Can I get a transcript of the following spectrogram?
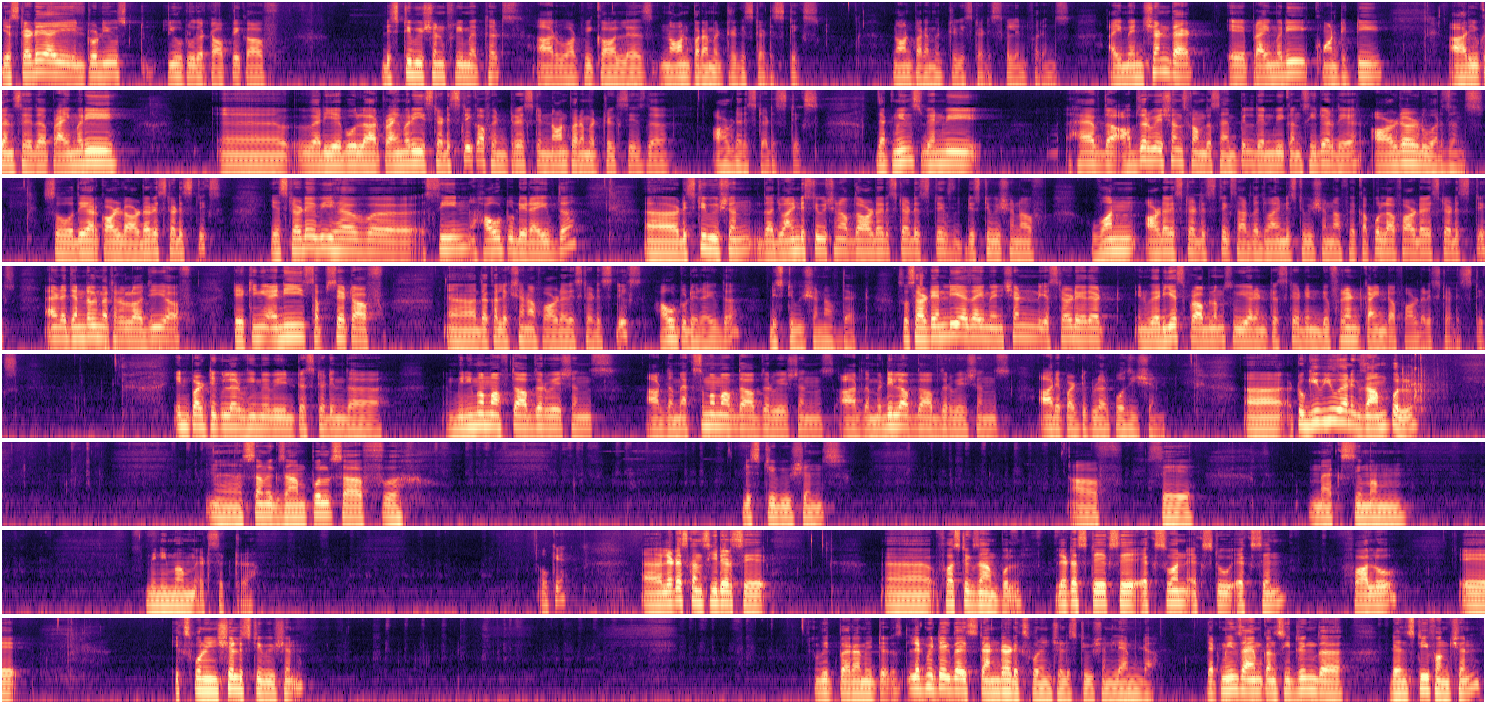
Yesterday, I introduced you to the topic of distribution free methods or what we call as non parametric statistics, non parametric statistical inference. I mentioned that a primary quantity or you can say the primary uh, variable or primary statistic of interest in non parametrics is the order statistics. That means, when we have the observations from the sample, then we consider their ordered versions. So, they are called order statistics. Yesterday, we have uh, seen how to derive the uh, distribution, the joint distribution of the order statistics, distribution of one order statistics or the joint distribution of a couple of order statistics and a general methodology of taking any subset of uh, the collection of order statistics, how to derive the distribution of that. So, certainly as I mentioned yesterday that in various problems we are interested in different kind of order statistics. In particular, we may be interested in the minimum of the observations or the maximum of the observations or the middle of the observations or a particular position. Uh, to give you an example, uh, some examples of uh, distributions of say maximum, minimum etcetera. Okay. Uh, let us consider say uh, first example let us take say x 1 x 2 x n follow a exponential distribution with parameters. Let me take the standard exponential distribution lambda. That means, I am considering the density function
